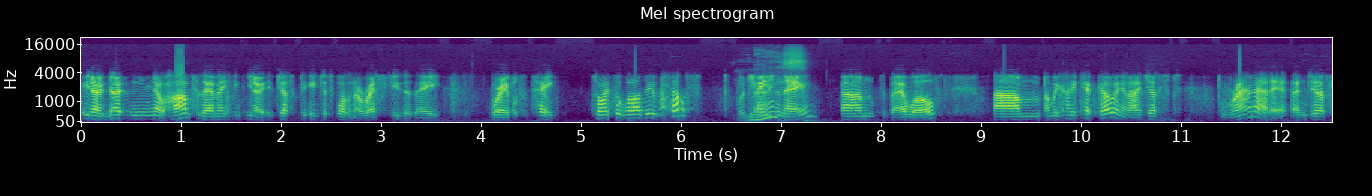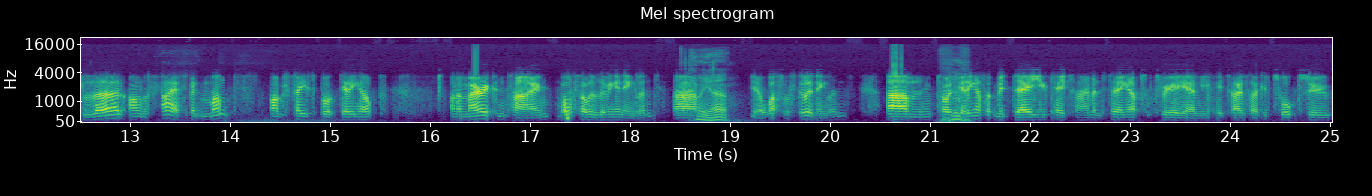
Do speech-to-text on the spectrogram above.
you know, no no harm to them. I think you know, it just it just wasn't a rescue that they were able to take. So I thought, well, I'll do it myself. I'll change the name um, to Bear World, um, and we kind of kept going. And I just ran at it and just learned on the fly. I spent months on Facebook getting up on American time whilst I was living in England. Um, oh yeah you know, whilst I was still in England. Um, so I was getting up at midday UK time and staying up till 3 a.m. UK time so I could talk to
